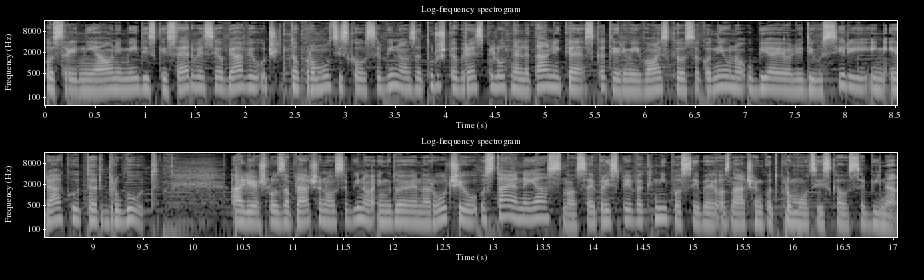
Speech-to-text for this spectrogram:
Osrednji javni medijski servis je objavil očitno promocijsko vsebino za turške brezpilotne letalnike, s katerimi vojske vsakodnevno ubijajo ljudi v Siriji in Iraku ter drugot. Ali je šlo za plačano vsebino in kdo jo je naročil, ostaja nejasno, saj prispevek ni posebej označen kot promocijska vsebina.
